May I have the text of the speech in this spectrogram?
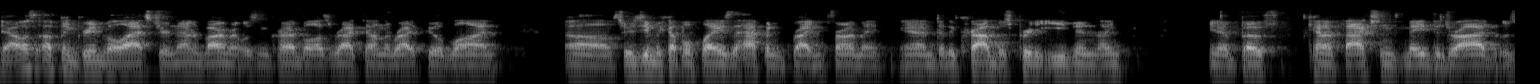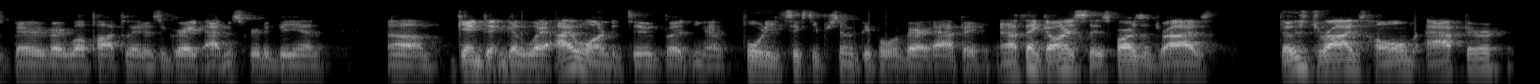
Yeah, I was up in Greenville last year, and that environment was incredible. I was right down the right field line. Uh, so there's even a couple plays that happened right in front of me, and the crowd was pretty even. I think, you know, both kind of factions made the drive. It was very, very well populated. It was a great atmosphere to be in. Um, game didn't go the way I wanted it to, but you know, 40, 60% of people were very happy. And I think honestly, as far as the drives, those drives home after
